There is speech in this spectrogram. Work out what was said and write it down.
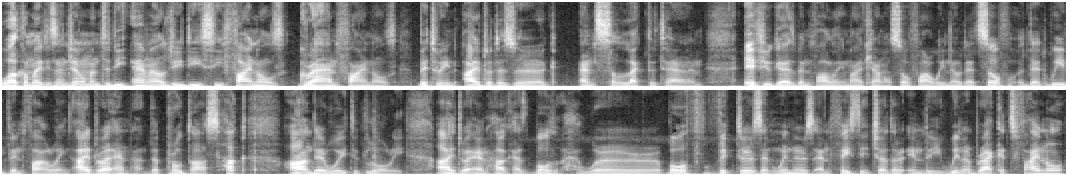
Welcome ladies and gentlemen to the MLGDC Finals, Grand Finals between IdrA the Zerg and Select the Terran. If you guys have been following my channel so far, we know that so that we've been following IdrA and the Protoss HuK on their way to glory. IdrA and HuK has both were both victors and winners and faced each other in the winner brackets final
